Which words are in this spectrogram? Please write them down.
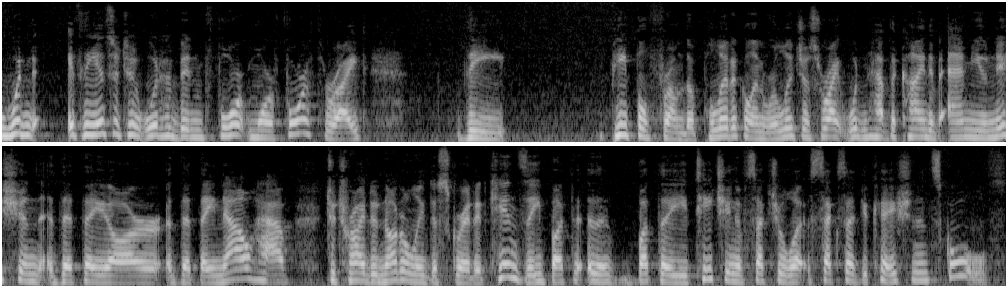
wouldn't, if the Institute would have been for, more forthright, the people from the political and religious right wouldn't have the kind of ammunition that they are that they now have to try to not only discredit Kinsey but uh, but the teaching of sexual sex education in schools.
